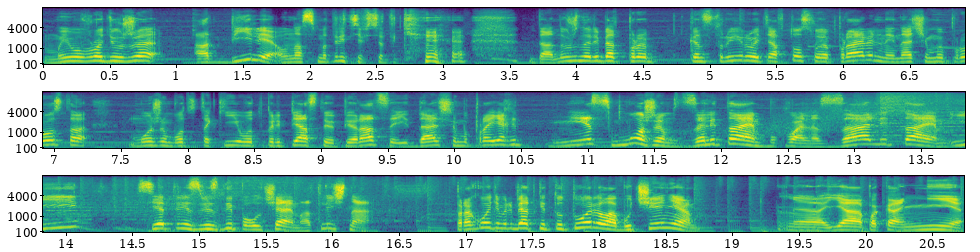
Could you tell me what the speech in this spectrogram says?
Мы его вроде уже отбили. У нас, смотрите, все-таки... да, нужно, ребят, конструировать авто свое правильно, иначе мы просто можем вот в такие вот препятствия упираться, и дальше мы проехать не сможем. Залетаем буквально, залетаем. И все три звезды получаем. Отлично. Проходим, ребятки, туториал, обучение. Э, я пока не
